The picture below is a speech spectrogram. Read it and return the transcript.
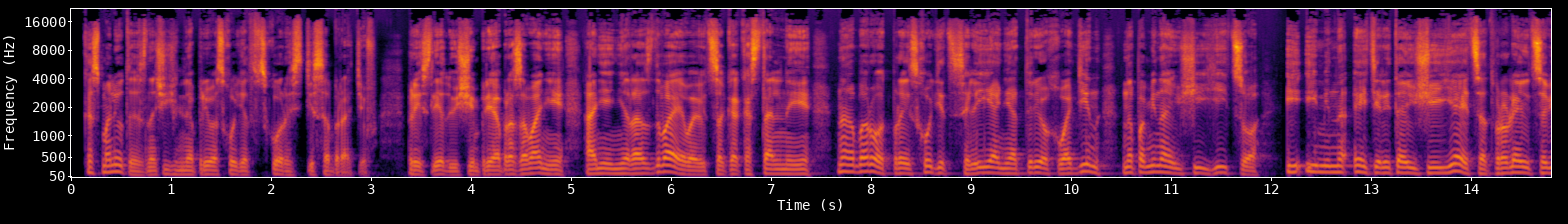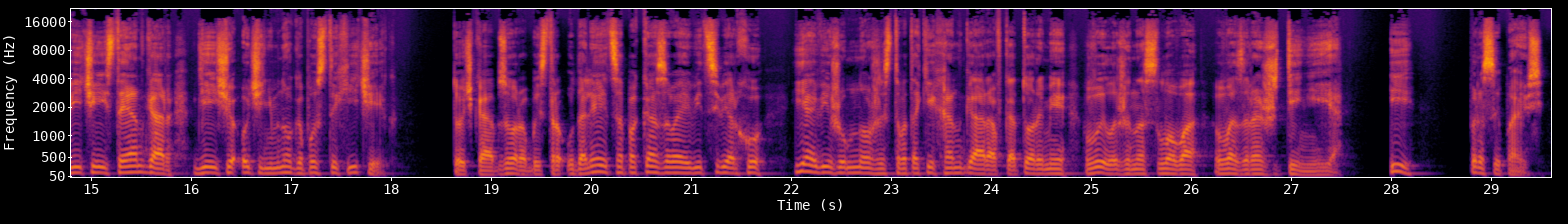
Космолеты значительно превосходят в скорости собратьев. При следующем преобразовании они не раздваиваются, как остальные. Наоборот, происходит слияние трех в один, напоминающий яйцо. И именно эти летающие яйца отправляются в ячеистый ангар, где еще очень много пустых ячеек. Точка обзора быстро удаляется, показывая вид сверху – я вижу множество таких ангаров, которыми выложено слово «возрождение». И просыпаюсь.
